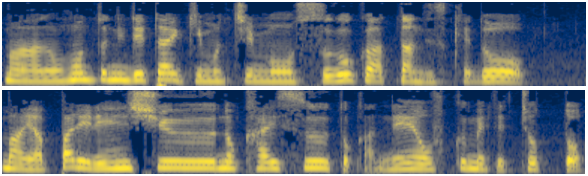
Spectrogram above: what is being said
まああの、本当に出たい気持ちもすごくあったんですけど、まあやっぱり練習の回数とかね、を含めてちょっと、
